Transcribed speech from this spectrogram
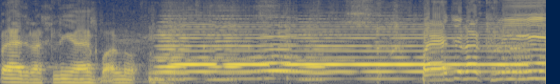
ਪੈਜ ਰੱਖ ਲਈ, ਐ ਪੜ ਲੋ ਪੈਜ ਰੱਖ ਲਈ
